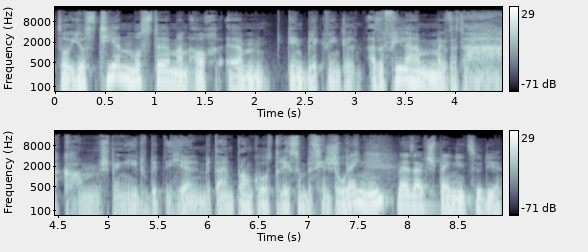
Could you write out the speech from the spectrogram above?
So, justieren musste man auch ähm, den Blickwinkel. Also viele haben immer gesagt, ah komm, Spengi, du bitte hier mit deinen Broncos drehst du ein bisschen Spengi? durch. Spengi? Wer sagt Spengi zu dir?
